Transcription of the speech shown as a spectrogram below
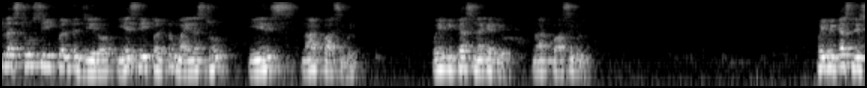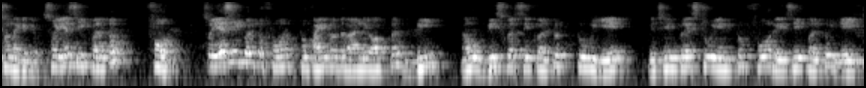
plus 2 is equal to 0 a is equal to minus 2 is not possible why because negative not possible why because this one negative so a is equal to 4 so a is equal to 4 to find out the value of b now b square is equal to 2a which implies 2 into 4 is equal to 8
